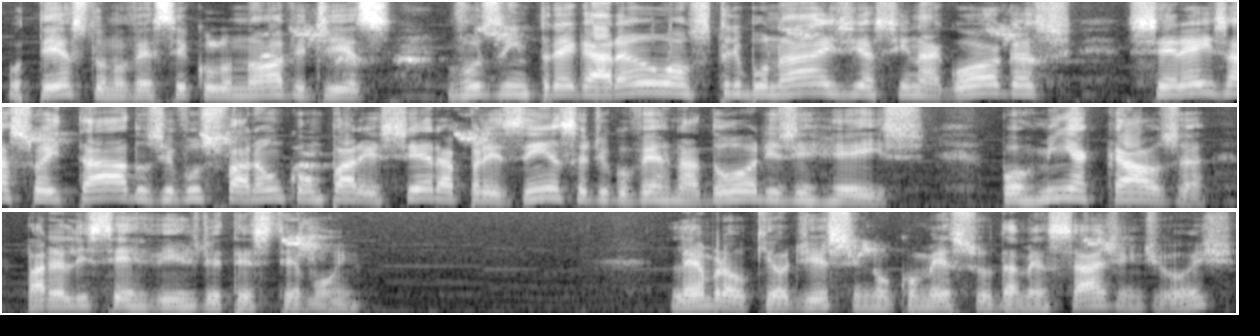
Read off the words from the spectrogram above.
O texto no versículo 9 diz: Vos entregarão aos tribunais e às sinagogas, sereis açoitados e vos farão comparecer à presença de governadores e reis, por minha causa, para lhes servir de testemunho. Lembra o que eu disse no começo da mensagem de hoje?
